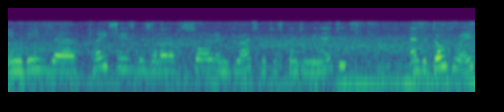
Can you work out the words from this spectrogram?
in these uh, places with a lot of soil and grass which is contaminated and the dose rate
